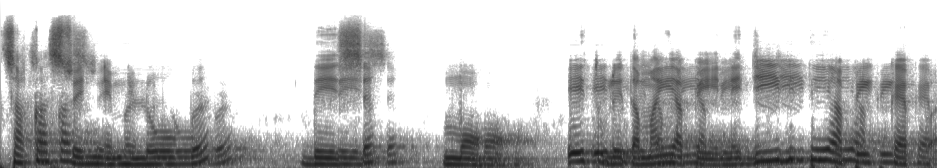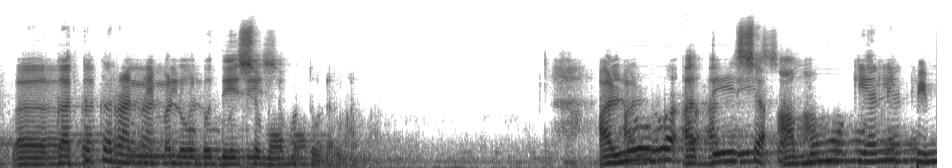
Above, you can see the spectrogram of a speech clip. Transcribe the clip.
සකස් වෙන්නේම ලෝභ, දේශ, මෝහ. ඒ තුල තමයි අපි ඉන්නේ. ජීවිතේ අපි ගත කරන්නේම ලෝභ, දේශ, මෝහ තුලමයි. අලෝභ අදේශ අමෝහ කියන්නේ පිම්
